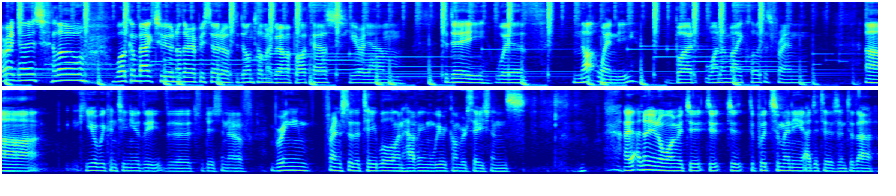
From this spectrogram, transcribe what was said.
All right, guys, hello. Welcome back to another episode of the Don't Tell My Grandma podcast. Here I am today with not Wendy, but one of my closest friends. Uh, here we continue the, the tradition of bringing friends to the table and having weird conversations. I, I know you don't want me to, to, to, to put too many adjectives into that,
